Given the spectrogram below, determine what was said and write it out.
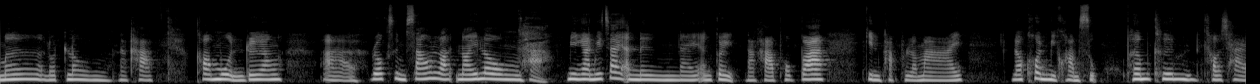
เมอร์ลดลงนะคะ ข้อมูลเรื่องอาโรคซึมเศร้าน้อยลงค่ะมีงานวิจัยอันนึงในอังกฤษนะคะ พบว่ากินผักผลไม้ แล้วคนมีความสุขเพิ่มขึ้น เขาใช้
